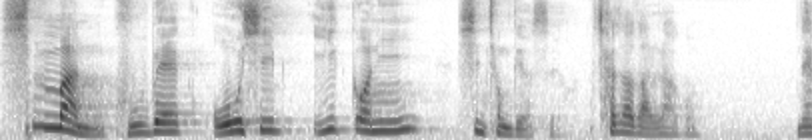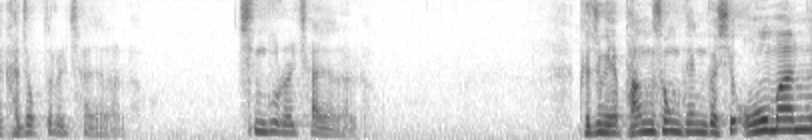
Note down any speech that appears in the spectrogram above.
10만 952건이 신청되었어요. 찾아달라고. 내 가족들을 찾아달라고. 친구를 찾아달라고. 그 중에 방송된 것이 5만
